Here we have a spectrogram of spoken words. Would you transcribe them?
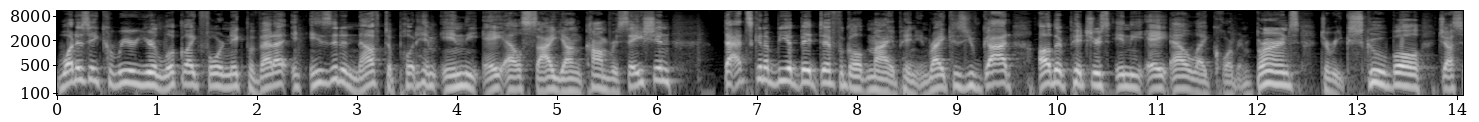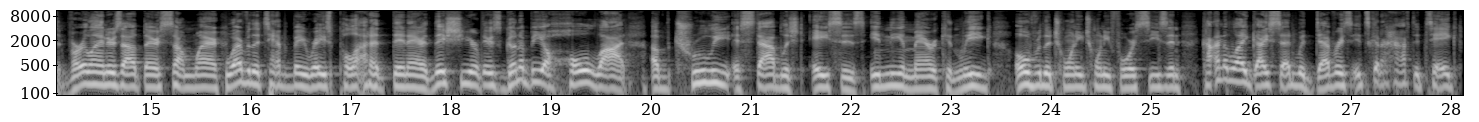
what does a career year look like for Nick Pivetta? And is it enough to put him in the AL Cy Young conversation? That's going to be a bit difficult in my opinion, right? Because you've got other pitchers in the AL like Corbin Burnes, Tarik Skubal, Justin Verlander's out there somewhere. Whoever the Tampa Bay Rays pull out of thin air this year, there's going to be a whole lot of truly established aces in the American League over the 2024 season. Kind of like I said with Devers, it's going to have to take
